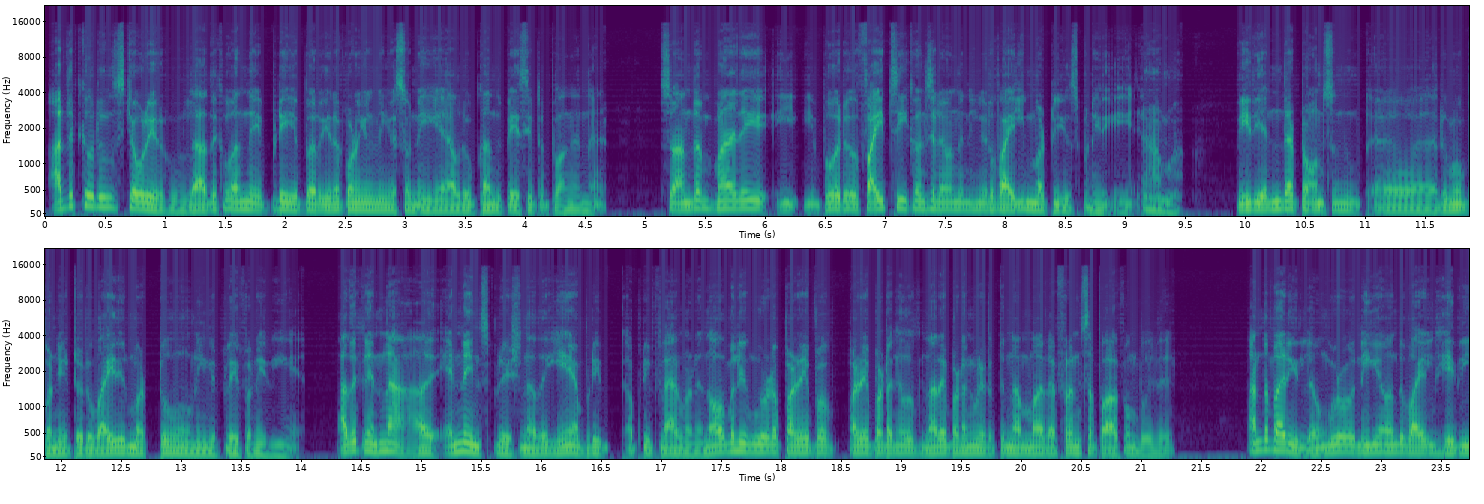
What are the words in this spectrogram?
அதுக்கு ஒரு ஸ்டோரி இருக்கும்ல அதுக்கு வந்து எப்படி இப்போ இறக்குழந்தைகள் நீங்கள் சொன்னீங்க அவர் உட்காந்து பேசிட்டு இருப்பாங்கன்னு. ஸோ அந்த மாதிரி இப்போ ஒரு ஃபைட் சீக்வன்ஸில் வந்து நீங்கள் ஒரு வயலின் மட்டும் யூஸ் பண்ணியிருக்கீங்க ஆமாம் மீதி எந்த டோன்ஸும் ரிமூவ் பண்ணிட்டு ஒரு வயலின் மட்டும் நீங்கள் ப்ளே பண்ணியிருக்கீங்க அதுக்கு என்ன அது என்ன இன்ஸ்பிரேஷன் அதை ஏன் அப்படி அப்படி பிளான் பண்ண? நார்மலி உங்களோட பழைய பழைய படங்கள் நிறைய படங்கள் எடுத்து நம்ம ரெஃபரன்ஸை பார்க்கும்போது அந்த மாதிரி இல்லை. உங்களோட நீங்கள் வந்து வயல் ஹெவி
